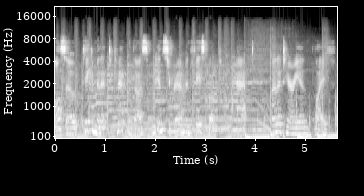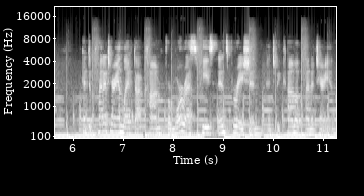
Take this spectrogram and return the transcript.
Also, take a minute to connect with us on Instagram and Facebook at Planetarian Life. Head to planetarianlife.com for more recipes and inspiration and to become a planetarian.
